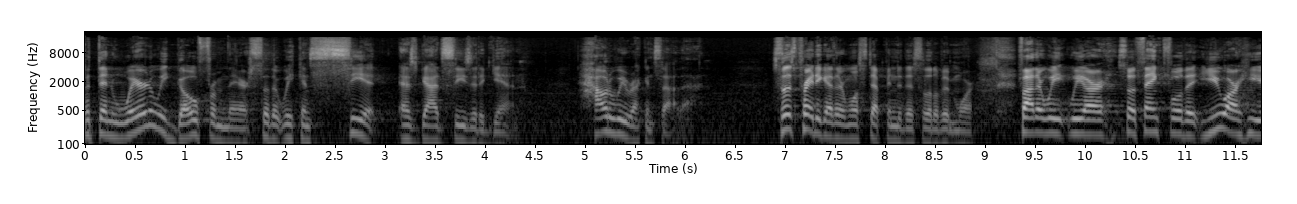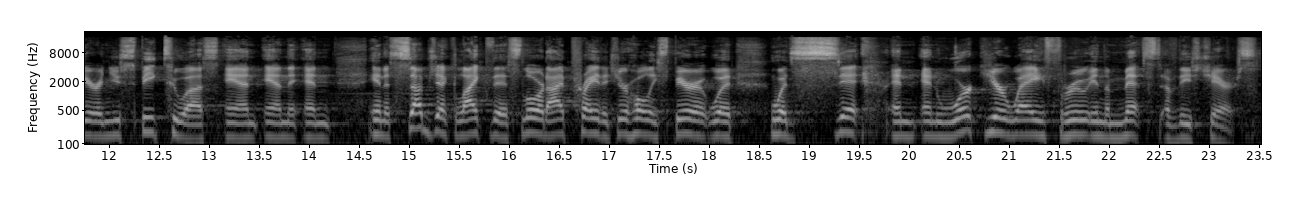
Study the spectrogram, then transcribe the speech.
but then where do we go from there so that we can see it as God sees it again. How do we reconcile that? So let's pray together and we'll step into this a little bit more. Father, we, we are so thankful that you are here and you speak to us. And, and, and in a subject like this, Lord, I pray that your Holy Spirit would, would sit and, and work your way through in the midst of these chairs.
